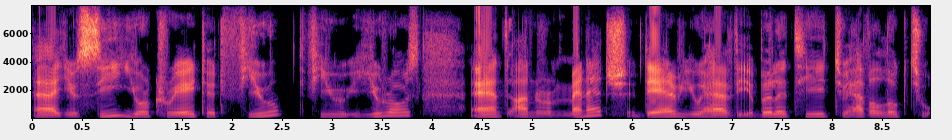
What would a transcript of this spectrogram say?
uh, you see your created few few euros and under manage there you have the ability to have a look to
